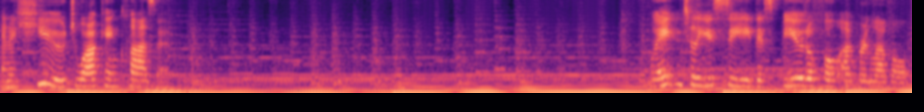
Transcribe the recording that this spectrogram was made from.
and a huge walk-in closet. Wait until you see this beautiful upper level.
